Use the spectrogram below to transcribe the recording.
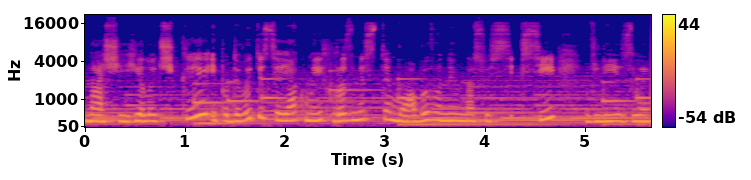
наші гілочки і подивитися, як ми їх розмістимо, аби вони в нас усі всі влізли.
